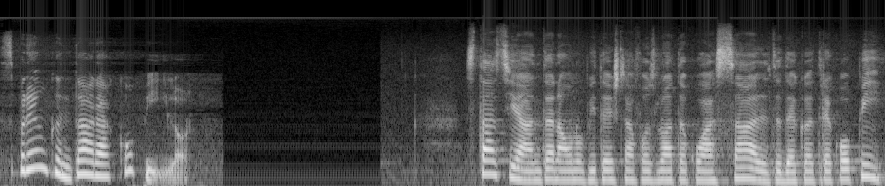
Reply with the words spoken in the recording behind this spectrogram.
spre încântarea copiilor. Stația Antena 1 Pitești a fost luată cu asalt de către copii.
